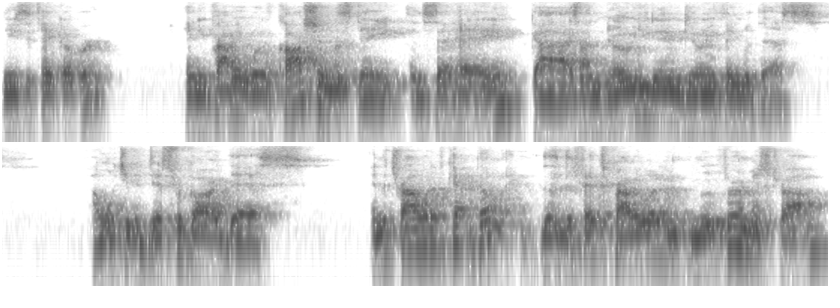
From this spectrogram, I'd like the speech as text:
needs to take over. And he probably would have cautioned the state and said, Hey, guys, I know you didn't do anything with this. I want you to disregard this. And the trial would have kept going. The defense probably would have moved for a mistrial,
